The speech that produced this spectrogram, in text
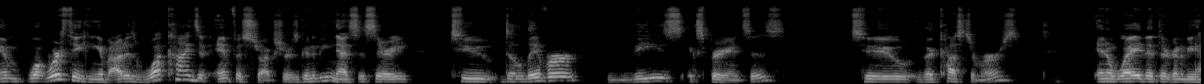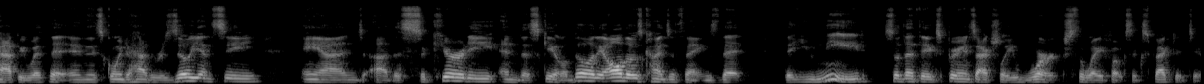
And what we're thinking about is what kinds of infrastructure is going to be necessary to deliver these experiences to the customers in a way that they're going to be happy with it and it's going to have the resiliency and uh, the security and the scalability all those kinds of things that that you need so that the experience actually works the way folks expect it to.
